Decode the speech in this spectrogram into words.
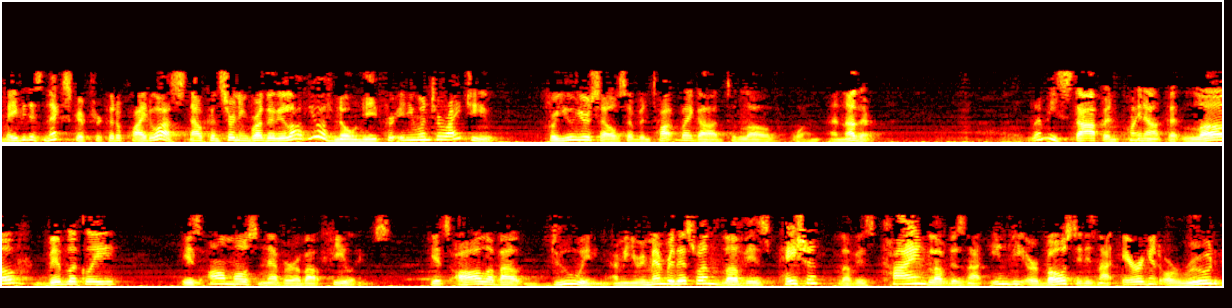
maybe this next scripture could apply to us. Now concerning brotherly love, you have no need for anyone to write to you. For you yourselves have been taught by God to love one another. Let me stop and point out that love, biblically, is almost never about feelings. It's all about doing. I mean, you remember this one? Love is patient. Love is kind. Love does not envy or boast. It is not arrogant or rude.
